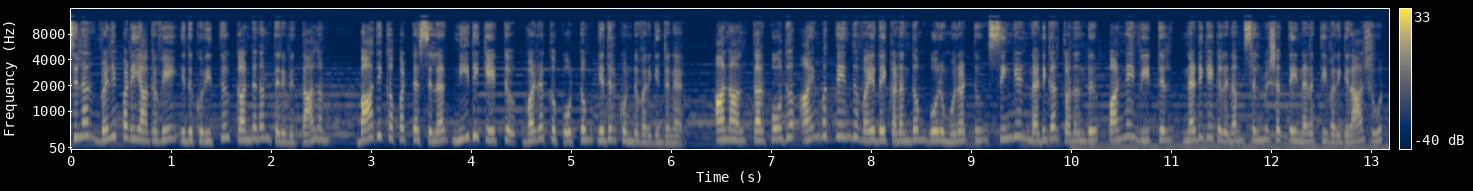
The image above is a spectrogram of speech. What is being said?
சிலர் வெளிப்படையாகவே இது குறித்து கண்டனம் தெரிவித்தாலும் பாதிக்கப்பட்ட சிலர் நீதி கேட்டு வழக்கு போட்டும் எதிர்கொண்டு வருகின்றனர். ஆனால் தற்போது ஐம்பத்தைந்து வயதை கடந்தும் ஒரு முரட்டு சிங்கிள் நடிகர் தொடர்ந்து பண்ணை வீட்டில் நடிகைகளிடம் சில்மிஷத்தை நடத்தி வருகிறார் ஷூட்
